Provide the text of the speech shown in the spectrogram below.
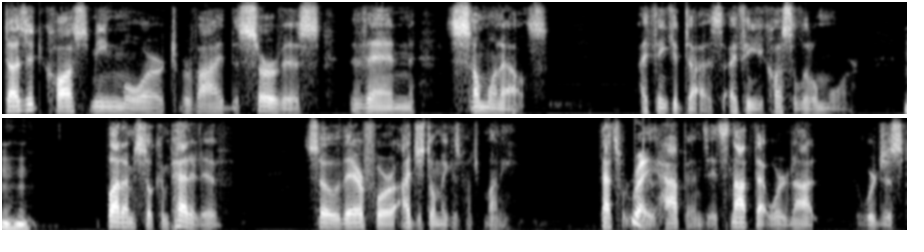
does it cost me more to provide the service than someone else? I think it does. I think it costs a little more Mhm. but I'm still competitive. So therefore, I just don't make as much money. That's what really happens. It's not that we're not, we're just,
